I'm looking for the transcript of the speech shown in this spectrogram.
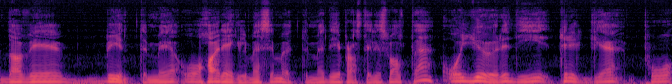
da vi begynte med å ha regelmessig møte med de plasstillitsvalgte. Og gjøre de trygge på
